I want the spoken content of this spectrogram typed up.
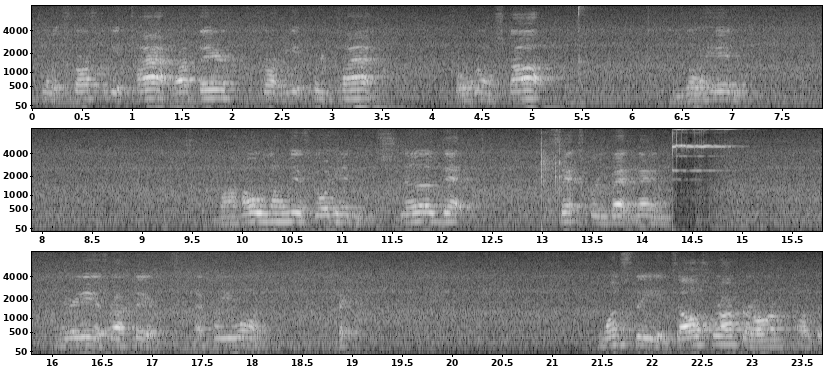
until it starts to get tight right there. It's Starting to get pretty tight. So we're going to stop and go ahead and while holding on this, go ahead and snug that set screw back down. There it is right there. That's where you want it. Once the exhaust rocker arm, or the,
